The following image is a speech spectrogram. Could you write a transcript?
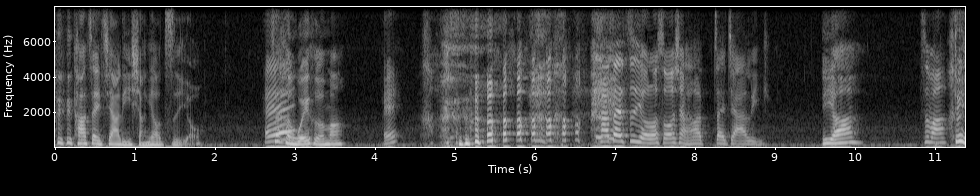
他在家里想要自由。这很违和吗？哎、欸，他在自由的时候想要在家里，哎呀，是吗？对，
